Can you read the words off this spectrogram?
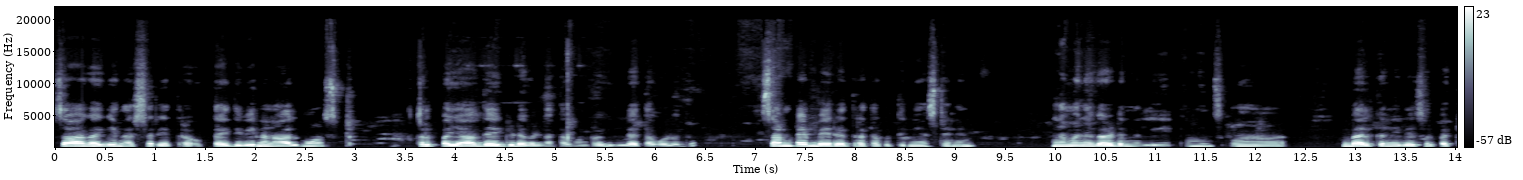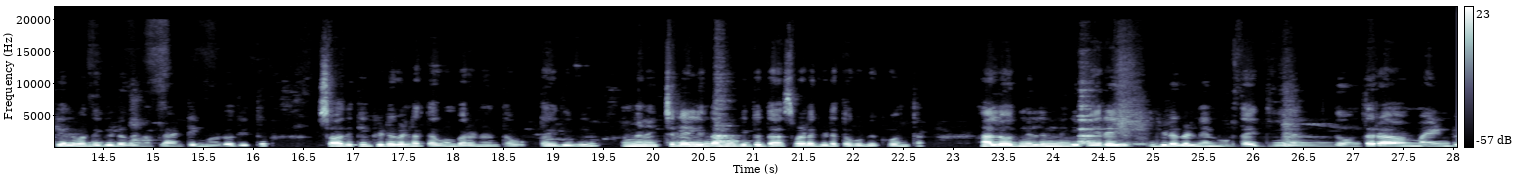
ಸೊ ಹಾಗಾಗಿ ನರ್ಸರಿ ಹತ್ರ ಹೋಗ್ತಾ ಇದೀವಿ ನಾನು ಆಲ್ಮೋಸ್ಟ್ ಸ್ವಲ್ಪ ಯಾವುದೇ ಗಿಡಗಳನ್ನ ತಗೊಂಡ್ರು ಇಲ್ಲೇ ತಗೊಳ್ಳೋದು. ಸಮ್ ಟೈಮ್ ಬೇರೆ ಹತ್ರ ತಗೋತೀನಿ ಅಷ್ಟೇನೆ. ನಮ್ಮ ಮನೆ ಗಾರ್ಡನ್ ಅಲ್ಲಿ ಬಾಲ್ಕನಿಲಿ ಸ್ವಲ್ಪ ಕೆಲವೊಂದು ಗಿಡಗಳನ್ನ ಪ್ಲಾಂಟಿಂಗ್ ಮಾಡೋದಿತ್ತು. ಸೊ ಅದಕ್ಕೆ ಗಿಡಗಳನ್ನ ತಗೊಂಡ್ ಬರೋಣ ಅಂತ ಹೋಗ್ತಾ ಇದೀವಿ ನಾನು ಆಕ್ಚುಲಿ ಇಲ್ಲಿಂದ ಹೋಗಿದ್ದು ದಾಸವಾಳ ಗಿಡ ತಗೋಬೇಕು ಅಂತ. ಅಲ್ಲಿ ಹೋದ್ಮೇಲೆ ನನಗೆ ಬೇರೆ ಗಿಡಗಳನ್ನೇ ನೋಡ್ತಾ ಇದ್ದೀನಿ. ನಂದು ಒಂಥರ ಮೈಂಡ್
